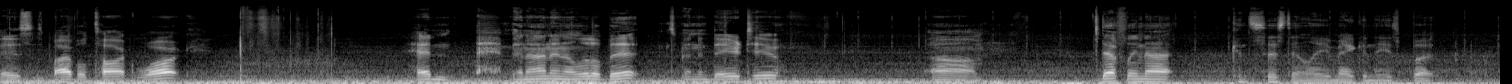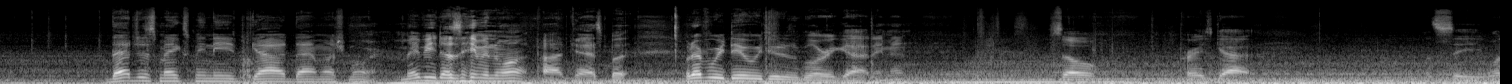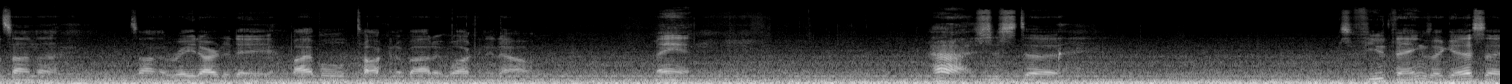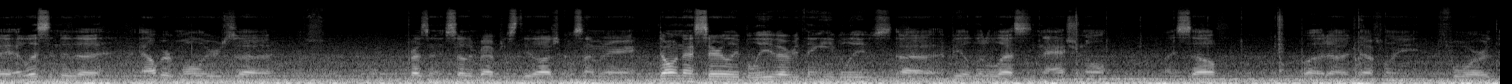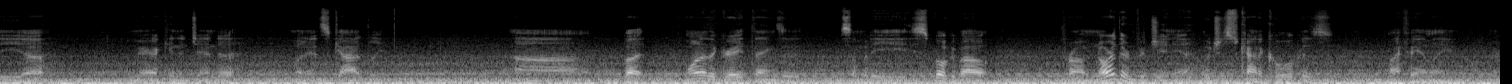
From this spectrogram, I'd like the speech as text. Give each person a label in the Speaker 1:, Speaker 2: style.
Speaker 1: This is Bible Talk Walk. Hadn't been on in a little bit. It's been a day or two. Um, definitely not consistently making these, but that just makes me need God that much more. Maybe He doesn't even want podcasts, but whatever we do, we do to the glory of God. Amen. So, praise God. Let's see what's on the what's on the radar today. Bible talking about it, walking it out. Man, ah, it's just uh, it's a few things, I guess. I, I listened to the Albert Mohler's uh, president of Southern Baptist Theological Seminary. Don't necessarily believe everything he believes. Uh, I'd be a little less national myself, but uh, definitely for the uh, American agenda when it's godly. Uh, but one of the great things that somebody spoke about from Northern Virginia, which is kind of cool because my family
